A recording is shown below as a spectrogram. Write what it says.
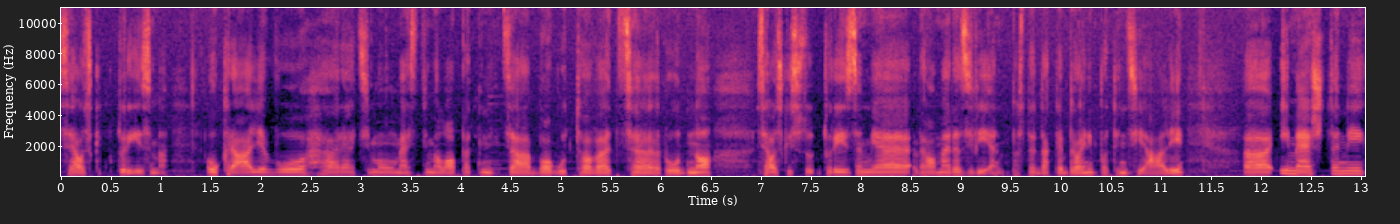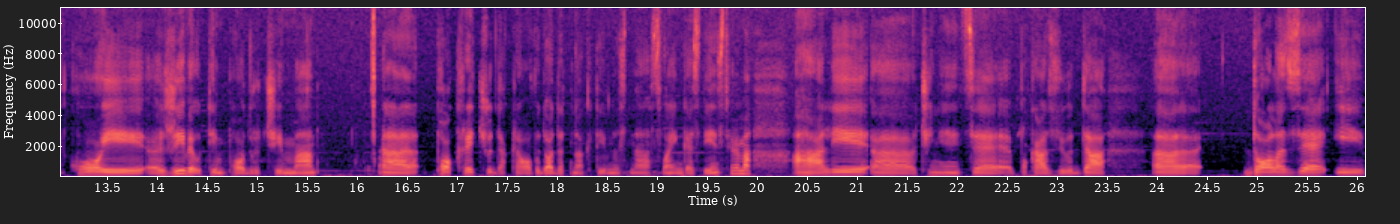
seoskog turizma. U Kraljevu, recimo u mestima Lopatnica, Bogutovac, Rudno, seoski turizam je veoma razvijen. Postoje dakle brojni potencijali i meštani koji žive u tim područjima pokreću, dakle, ovu dodatnu aktivnost na svojim gazdinstvima, ali činjenice pokazuju da dolaze i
